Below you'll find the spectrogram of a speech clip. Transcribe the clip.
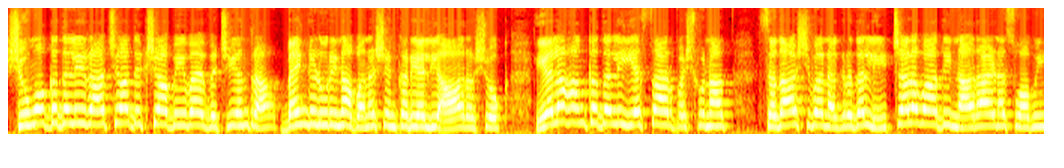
ಶಿವಮೊಗ್ಗದಲ್ಲಿ ರಾಜ್ಯಾಧ್ಯಕ್ಷ ಬಿವೈ ವಿಜಯೇಂದ್ರ, ಬೆಂಗಳೂರಿನ ಬನಶಂಕರಿಯಲ್ಲಿ ಆರ್ ಅಶೋಕ್, ಯಲಹಂಕದಲ್ಲಿ ಎಸ್ಆರ್ ವಿಶ್ವನಾಥ್, ಸದಾಶಿವನಗರದಲ್ಲಿ ಛಲವಾದಿ ನಾರಾಯಣಸ್ವಾಮಿ,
